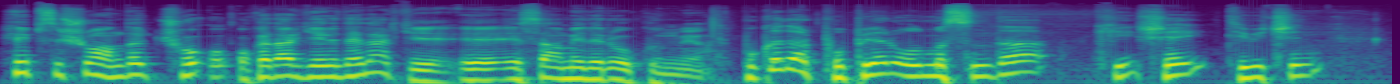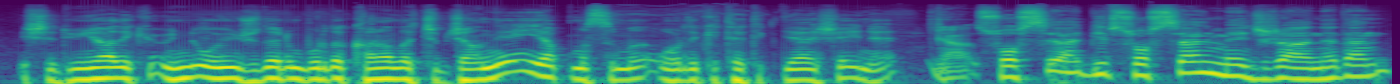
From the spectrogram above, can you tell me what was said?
hepsi şu anda çok o kadar gerideler ki e, esameleri okunmuyor. Bu kadar popüler olmasında ki şey Twitch'in işte dünyadaki ünlü oyuncuların burada kanal açıp canlı yayın yapması mı? Oradaki tetikleyen şey ne? Ya sosyal bir sosyal mecra neden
